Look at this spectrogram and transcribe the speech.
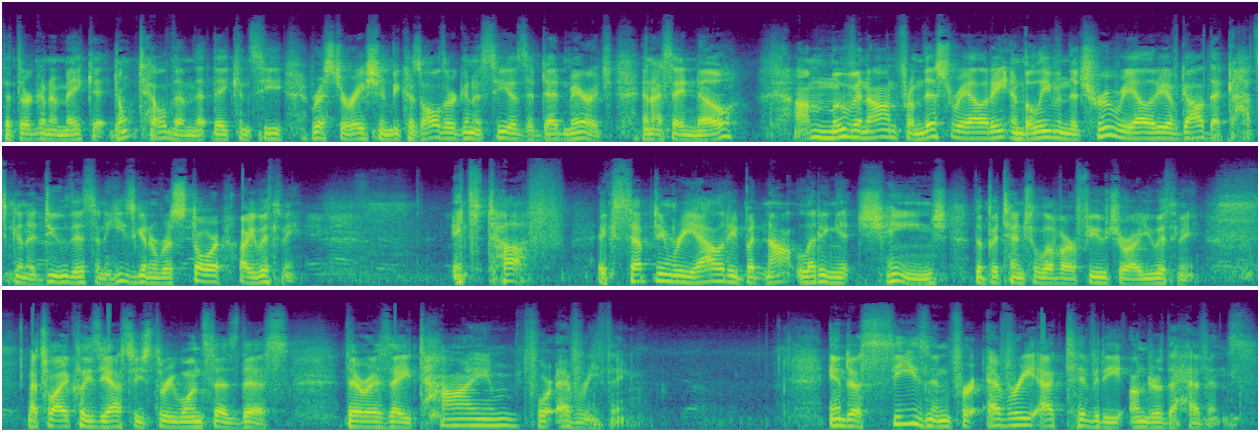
that they're going to make it. Don't tell them that they can see restoration because all they're going to see is a dead marriage. And I say, no, I'm moving on from this reality and believing the true reality of God that God's going to do this and He's going to restore. Are you with me? It's tough accepting reality but not letting it change the potential of our future. Are you with me? That's why Ecclesiastes 3:1 says this, there is a time for everything and a season for every activity under the heavens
